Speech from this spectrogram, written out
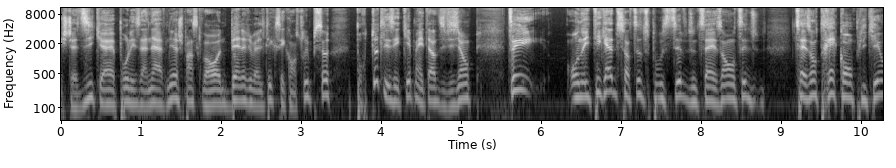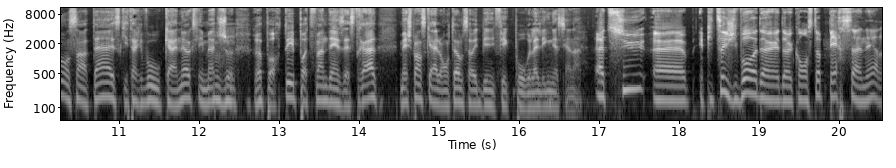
je te dis que pour les années à venir, je pense qu'il va y avoir une belle rivalité qui s'est construite. Puis ça, pour toutes les équipes interdivision, tu sais, on a été capable de sortir du positif d'une saison, tu sais, saison très compliquée, on s'entend. Ce qui est arrivé au Canucks, les matchs mhm. reportés, pas de fans dans les estrades. Mais je pense qu'à long terme, ça va être bénéfique pour la Ligue nationale. As-tu, euh, et puis tu sais, j'y vais d'un constat personnel.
